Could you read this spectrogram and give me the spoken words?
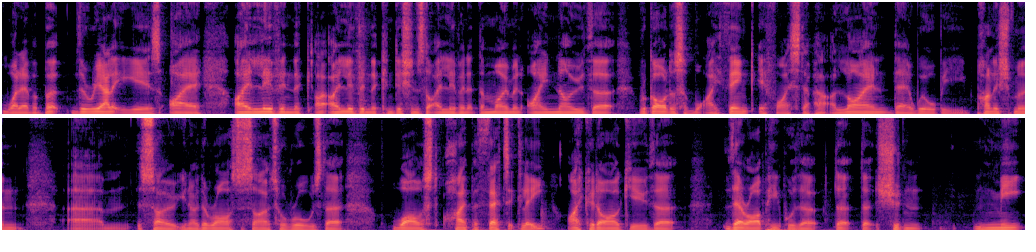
whatever but the reality is I I live in the I live in the conditions that I live in at the moment. I know that regardless of what I think if I step out of line there will be punishment. Um, so you know there are societal rules that whilst hypothetically I could argue that there are people that that, that shouldn't meet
